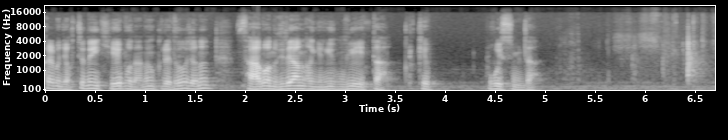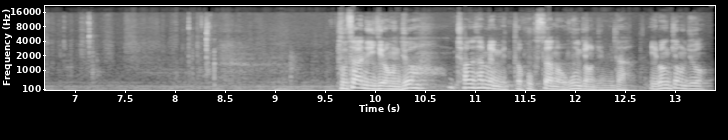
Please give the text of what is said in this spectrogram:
8번 역전의 기회보다는 그래도 저는 4번 위대한 광경이 우위에 있다 그렇게 보고 있습니다. 부산 이경주 1300m 국산 5군 경주입니다. 이번 경주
